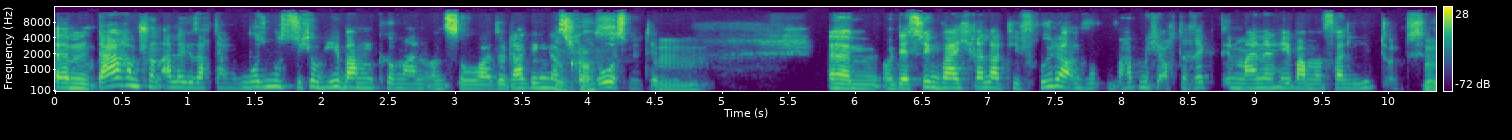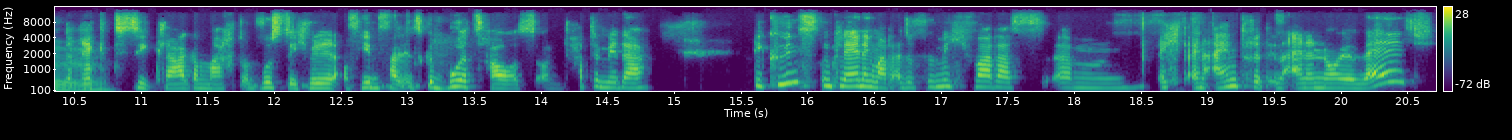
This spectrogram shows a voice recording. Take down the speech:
Ähm, da haben schon alle gesagt, ja, muss, muss sich um Hebammen kümmern und so. Also da ging das schon los mit dem. Mhm. Ähm, und deswegen war ich relativ früh da und habe mich auch direkt in meine Hebamme verliebt und mhm. direkt sie klar gemacht und wusste, ich will auf jeden Fall ins Geburtshaus und hatte mir da die kühnsten Pläne gemacht. Also für mich war das ähm, echt ein Eintritt in eine neue Welt.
